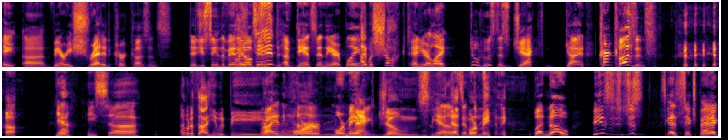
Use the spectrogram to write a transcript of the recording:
a uh, very shredded Kirk Cousins. Did you see the video I of him of dancing in the airplane? I was shocked. and you're like, dude, who's this jacked guy? Kirk Cousins. yeah. Yeah, he's uh I would have thought he would be Riding more high. More Manning. Mac Jones. Yeah, yes, that's- more that's- Manning. But no, he's just he's got a six pack,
